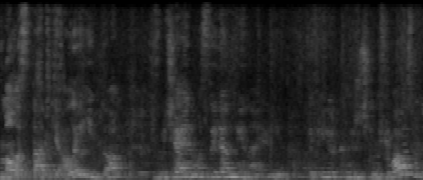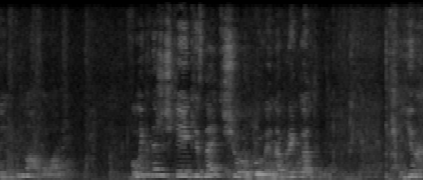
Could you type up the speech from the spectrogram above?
мала статки, але і до звичайного селянина. І такі книжечки називалися вони «Кунавола». Були книжечки, які знаєте, що робили? Наприклад, їх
